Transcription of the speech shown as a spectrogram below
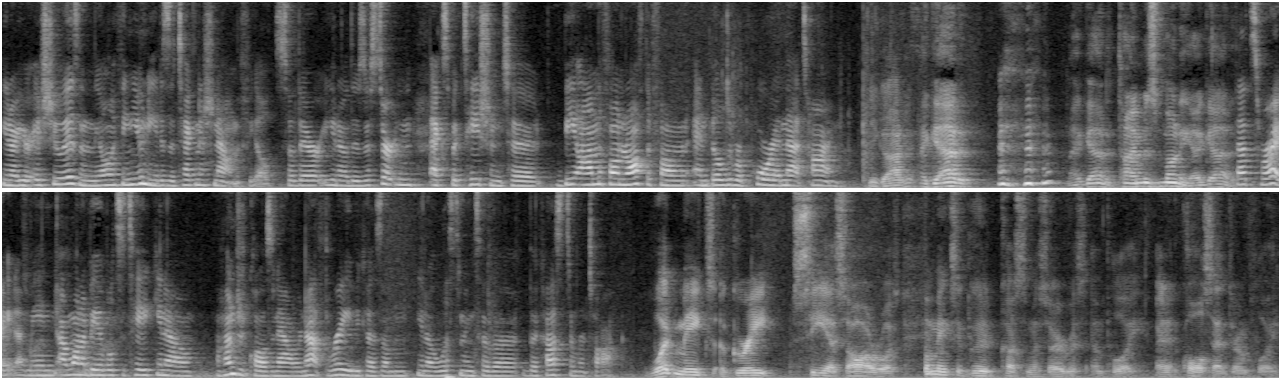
you know your issue is and the only thing you need is a technician out in the field. So there you know there's a certain expectation to be on the phone and off the phone and build a rapport in that time. You got it? I got it. I got it. Time is money. I got it. That's right. I mean i want to be able to take you know 100 calls an hour not three because i'm you know listening to the the customer talk. What makes a great CSR what makes a good customer service employee and a call center employee?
